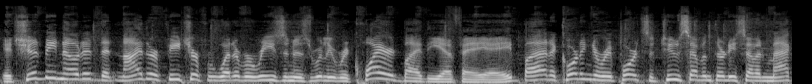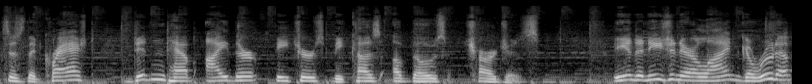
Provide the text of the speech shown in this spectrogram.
It should be noted that neither feature, for whatever reason, is really required by the FAA, but according to reports, the two 737 MAXs that crashed didn't have either features because of those charges. The Indonesian airline Garuda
